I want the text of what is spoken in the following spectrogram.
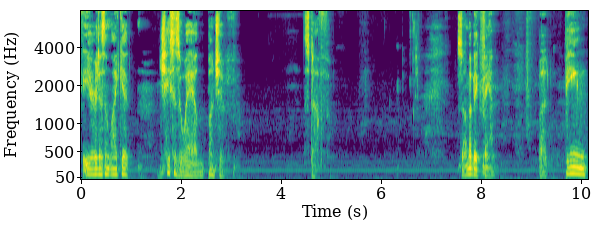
Fear doesn't like it. Chases away a bunch of stuff. So I'm a big fan. But being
